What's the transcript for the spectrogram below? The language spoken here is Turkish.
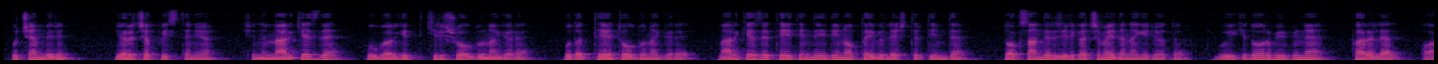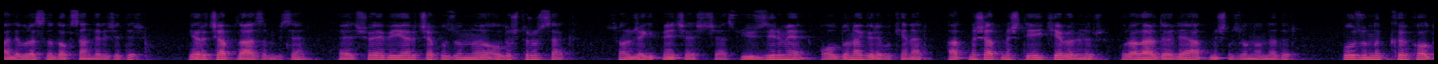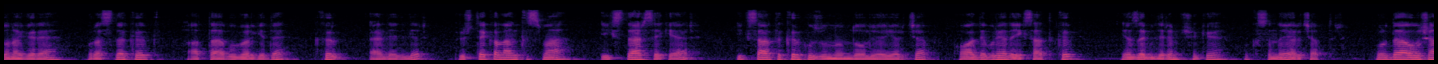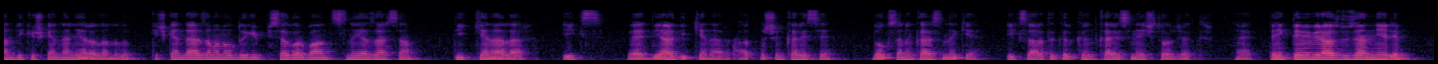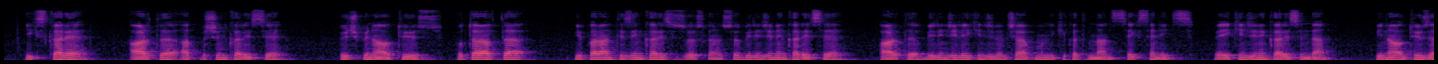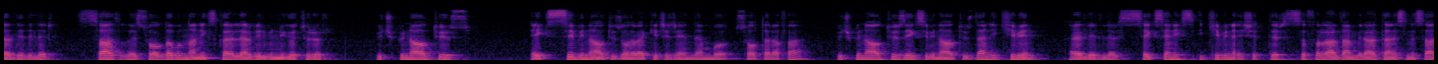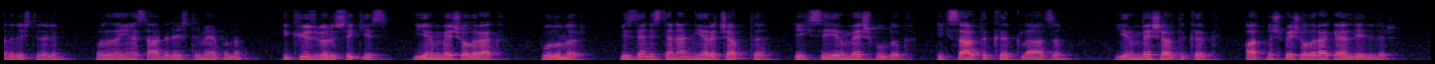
Bu çemberin yarı çapı isteniyor. Şimdi merkezde bu bölge kiriş olduğuna göre bu da teğet olduğuna göre merkezle teğetin değdiği noktayı birleştirdiğimde 90 derecelik açı meydana geliyordu. Bu iki doğru birbirine paralel. O halde burası da 90 derecedir. Yarı çap lazım bize. Evet şöyle bir yarı çap uzunluğu oluşturursak sonuca gitmeye çalışacağız. 120 olduğuna göre bu kenar 60-60 diye ikiye bölünür. Buralar da öyle 60 uzunluğundadır. Bu uzunluk 40 olduğuna göre burası da 40. Hatta bu bölgede 40 elde edilir. Üste kalan kısma x dersek eğer x artı 40 uzunluğunda oluyor yarıçap. O halde buraya da x artı 40 yazabilirim çünkü bu kısımda yarıçaptır. Burada oluşan dik üçgenden yararlanalım. Dik üçgende her zaman olduğu gibi Pisagor bağıntısını yazarsam dik kenarlar x ve diğer dik kenar 60'ın karesi 90'ın karşısındaki x artı 40'ın karesine eşit olacaktır. Evet, denklemi biraz düzenleyelim. x kare artı 60'ın karesi 3600. Bu tarafta bir parantezin karesi söz konusu. Birincinin karesi artı birinci ile ikincinin çarpımının iki katından 80x ve ikincinin karesinden 1600 elde edilir. Sağ ve solda bulunan x kareler birbirini götürür. 3600 eksi 1600 olarak geçeceğinden bu sol tarafa 3600 eksi 1600'den 2000 elde edilir. 80x 2000'e eşittir. Sıfırlardan birer tanesini sadeleştirelim. Burada da yine sadeleştirme yapalım. 200 bölü 8 25 olarak bulunur. Bizden istenen yarı çaptı. X'i 25 bulduk. X artı 40 lazım. 25 artı 40 65 olarak elde edilir.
